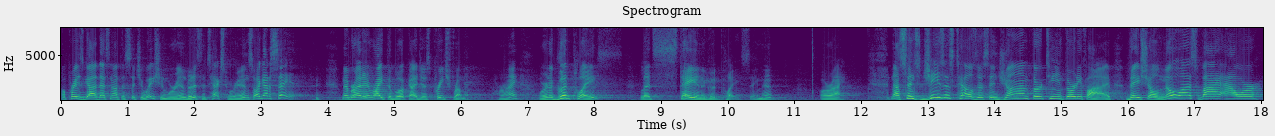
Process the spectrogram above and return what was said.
Well, praise God, that's not the situation we're in, but it's the text we're in, so I got to say it. Remember, I didn't write the book, I just preached from it. All right? We're in a good place. Let's stay in a good place. Amen? All right. Now, since Jesus tells us in John 13 35, they shall know us by our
